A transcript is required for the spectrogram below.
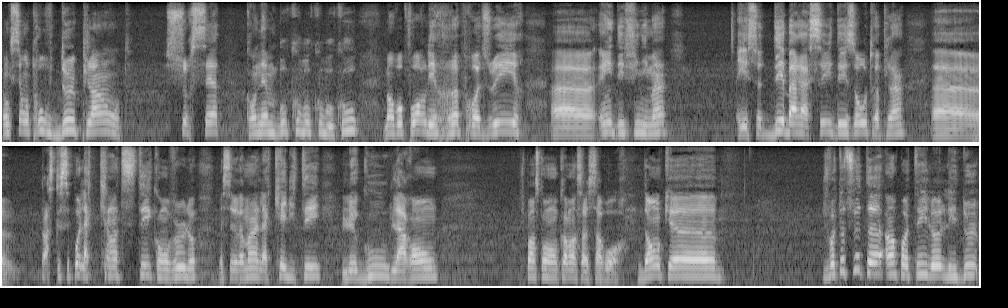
Donc si on trouve deux plantes sur sept qu'on aime beaucoup, beaucoup, beaucoup, ben on va pouvoir les reproduire euh, indéfiniment et se débarrasser des autres plants. Euh, parce que c'est pas la quantité qu'on veut là, mais c'est vraiment la qualité, le goût, l'arôme, je pense qu'on commence à le savoir. Donc, euh, je vais tout de suite euh, empoter les deux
